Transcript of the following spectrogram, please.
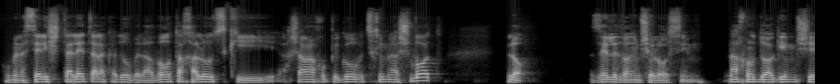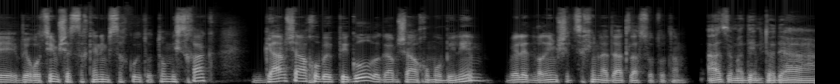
הוא מנסה להשתלט על הכדור ולעבור את החלוץ כי עכשיו אנחנו פיגור וצריכים להשוות. לא. זה אלה דברים שלא עושים. אנחנו דואגים ש... ורוצים שהשחקנים ישחקו את אותו משחק גם שאנחנו בפיגור וגם שאנחנו מובילים ואלה דברים שצריכים לדעת לעשות אותם. אה, זה מדהים אתה יודע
